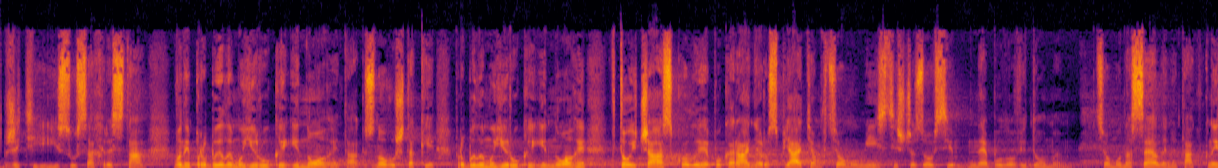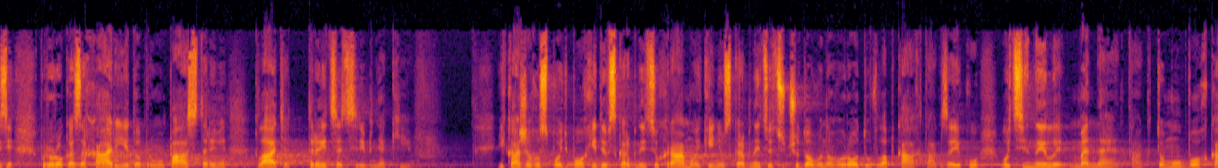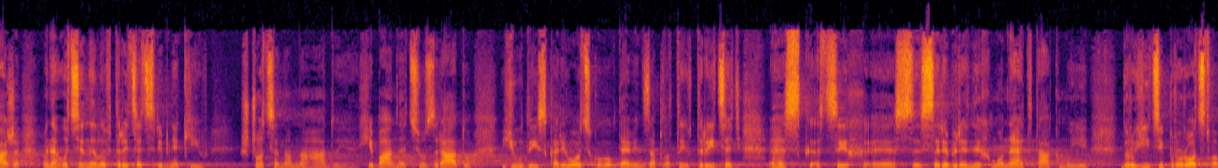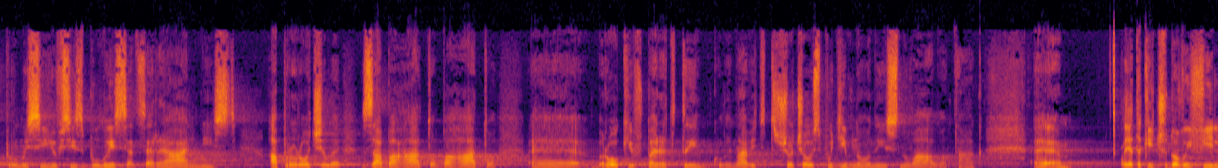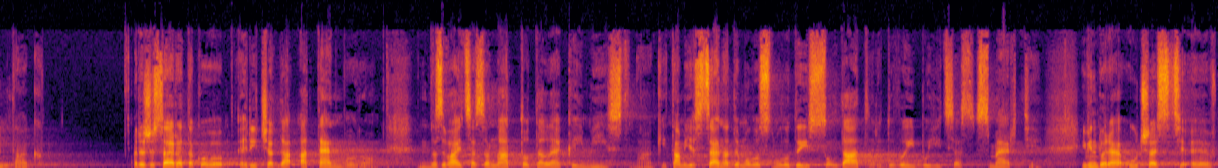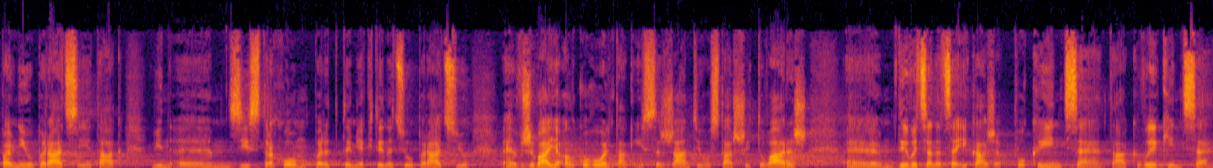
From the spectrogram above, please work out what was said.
в житті Ісуса Христа. Вони пробили мої руки і ноги. Так, знову ж таки, пробили мої руки і ноги в той час, коли покарання розп'яттям в цьому місці ще зовсім не було відомим цьому населенню. Так, в книзі пророка Захарії, доброму пастиреві, платять 30 срібняків. І каже Господь Бог, іди в скарбницю храму і кинь у скарбницю цю чудову нагороду в лапках, так, за яку оцінили мене. Так. Тому Бог каже, мене оцінили в 30 срібняків. Що це нам нагадує? Хіба не цю зраду Юди Іскаріотського, де він заплатив 30 е, цих е, серебряних монет? Так, мої дорогі, ці пророцтва про Месію всі збулися, це реальність а пророчили забагато, багато е, років перед тим, коли навіть що, чогось подібного не існувало. Так? Е, є такий чудовий фільм, так? Режисера такого Річарда Атенборо. Називається Занадто далекий міст. Так? І там є сцена, де молодий солдат, рядовий, боїться смерті. І він бере участь е, в певній операції. Так? Він е, зі страхом перед тим, як йти на цю операцію, е, вживає алкоголь, так? і сержант, його старший товариш, дивиться на це і каже: покинь це, так, викинь це.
